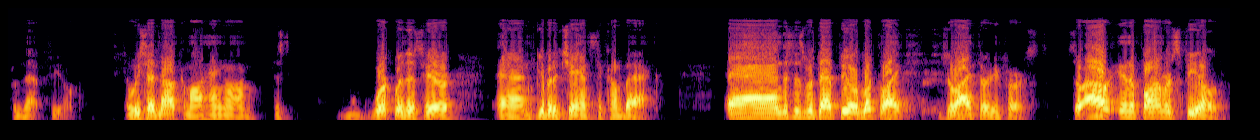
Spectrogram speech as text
from that field. And we said, no, come on, hang on. Just work with us here and give it a chance to come back. And this is what that field looked like July 31st. So out in a farmer's field,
